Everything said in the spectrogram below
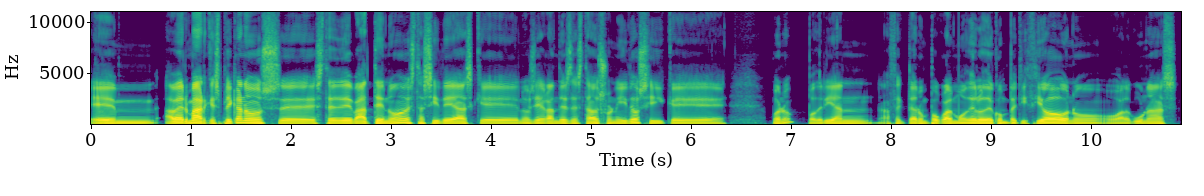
Em, a ver, Marc, explícanos eh, este debate, ¿no? Estas ideas que nos llegan desde Estados Unidos y que, bueno, podrían afectar un poco al modelo de competición o, algunas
